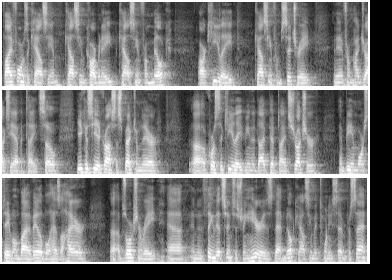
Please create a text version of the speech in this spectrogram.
five forms of calcium, calcium carbonate, calcium from milk, our chelate, calcium from citrate, and then from hydroxyapatite. So you can see across the spectrum there, uh, of course, the chelate being a dipeptide structure and being more stable and bioavailable has a higher absorption rate. Uh, and the thing that's interesting here is that milk calcium at 27%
